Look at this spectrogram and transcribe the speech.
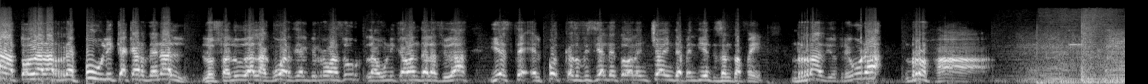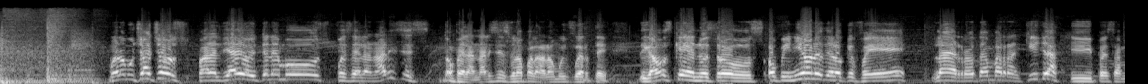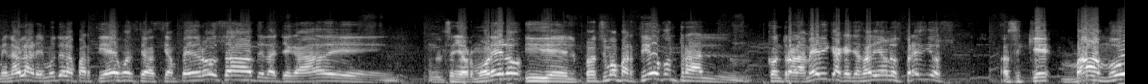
A toda la República Cardenal. Los saluda la Guardia Albirroja Sur, la única banda de la ciudad. Y este, el podcast oficial de toda la hinchada independiente Santa Fe. Radio Tribuna Roja. Bueno, muchachos, para el día de hoy tenemos pues el análisis. No, pues el análisis es una palabra muy fuerte. Digamos que nuestras opiniones de lo que fue la derrota en Barranquilla. Y pues también hablaremos de la partida de Juan Sebastián Pedrosa, de la llegada de el señor Moreno y del próximo partido contra el, contra el América, que ya salían los precios. Así que vamos.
